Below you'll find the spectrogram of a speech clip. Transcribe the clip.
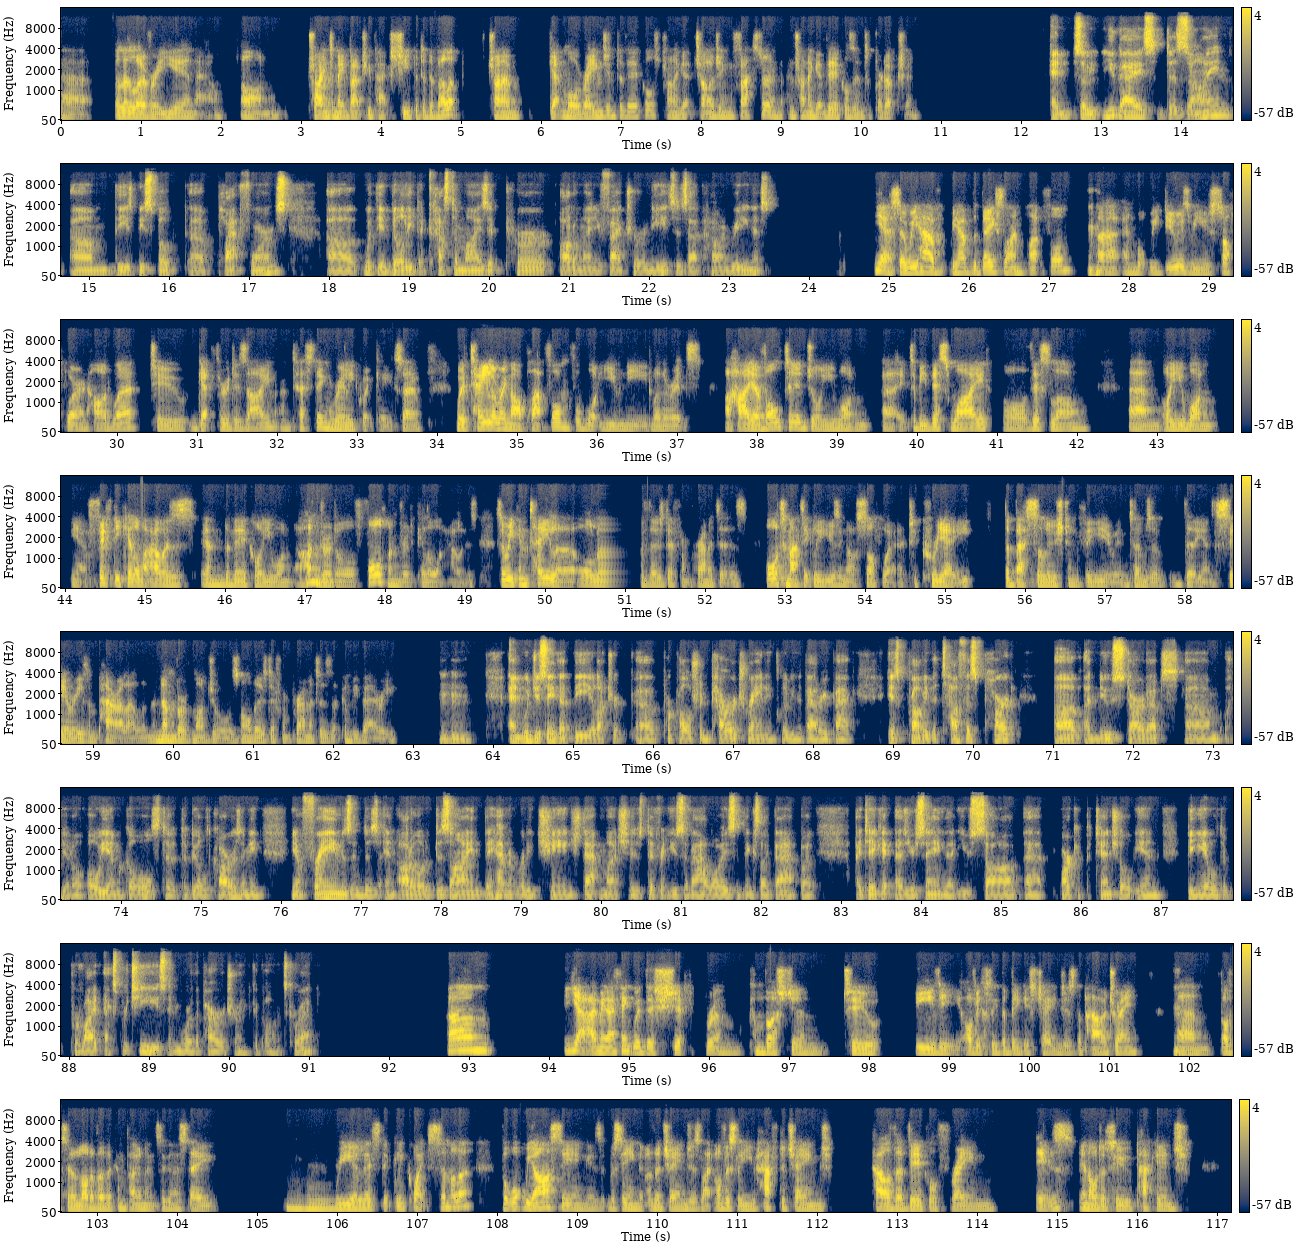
uh, a little over a year now on trying to make battery packs cheaper to develop, trying to get more range into vehicles, trying to get charging faster, and, and trying to get vehicles into production. And so you guys design um, these bespoke uh, platforms uh, with the ability to customize it per auto manufacturer needs. Is that how I'm reading this? Yeah, so we have we have the baseline platform, mm-hmm. uh, and what we do is we use software and hardware to get through design and testing really quickly. So we're tailoring our platform for what you need, whether it's a higher voltage or you want uh, it to be this wide or this long, um, or you want you know 50 kilowatt hours in the vehicle, you want 100 or 400 kilowatt hours. So we can tailor all of those different parameters automatically using our software to create the best solution for you in terms of the, you know, the series and parallel and the number of modules and all those different parameters that can be varied. Mm-hmm. And would you say that the electric uh, propulsion powertrain, including the battery pack, is probably the toughest part of a new startup's um, you know OEM goals to to build cars? I mean, you know, frames and des- and automotive design they haven't really changed that much. There's different use of alloys and things like that, but I take it as you're saying that you saw that market potential in being able to provide expertise in more of the powertrain components, correct? Um, yeah, I mean, I think with this shift from combustion to EV, obviously the biggest change is the powertrain. Mm-hmm. Um, obviously, a lot of other components are going to stay realistically quite similar. But what we are seeing is we're seeing other changes. Like obviously, you have to change how the vehicle frame is in order to package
